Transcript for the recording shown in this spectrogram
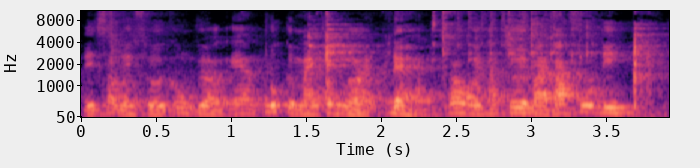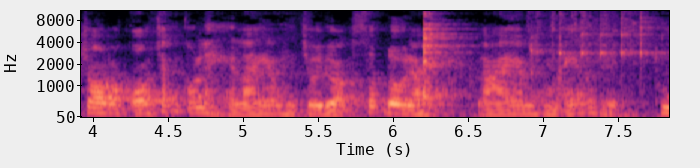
đến sau đấy suối công việc, em đúc cái máy cho người. Để cho người ta chơi vài ba phút đi. Cho nó có chẵn có lẻ là em thể chơi được. Sấp đôi này là em máy có thể thu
